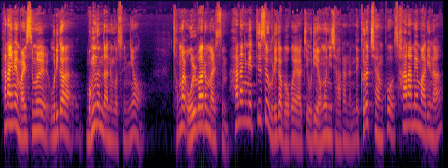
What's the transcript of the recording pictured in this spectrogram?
하나님의 말씀을 우리가 먹는다는 것은요 정말 올바른 말씀, 하나님의 뜻을 우리가 먹어야지 우리 영혼이 자라는데 그렇지 않고 사람의 말이나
